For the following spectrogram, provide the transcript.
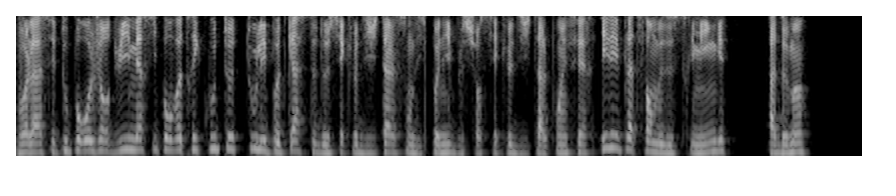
Voilà, c'est tout pour aujourd'hui. Merci pour votre écoute. Tous les podcasts de Siècle Digital sont disponibles sur siècledigital.fr et les plateformes de streaming. À demain.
